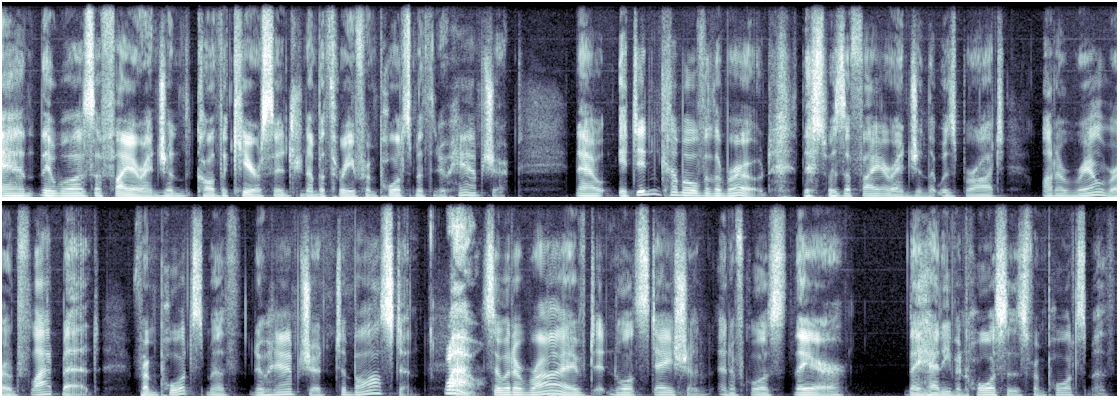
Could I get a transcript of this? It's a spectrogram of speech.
And there was a fire engine called the Kearsarge, number three, from Portsmouth, New Hampshire. Now, it didn't come over the road. This was a fire engine that was brought on a railroad flatbed from Portsmouth, New Hampshire to Boston. Wow. So it arrived at North Station, and of course, there they had even horses from Portsmouth,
